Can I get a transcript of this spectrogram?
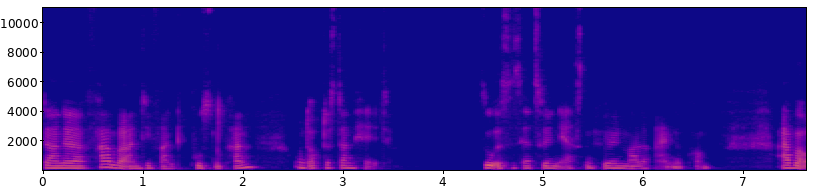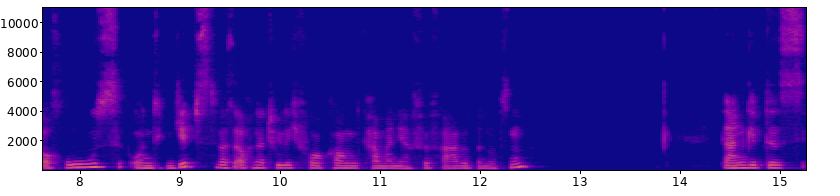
da eine Farbe an die Wand pusten kann und ob das dann hält. So ist es ja zu den ersten Höhlenmalereien gekommen. Aber auch Ruß und Gips, was auch natürlich vorkommt, kann man ja für Farbe benutzen. Dann gibt es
